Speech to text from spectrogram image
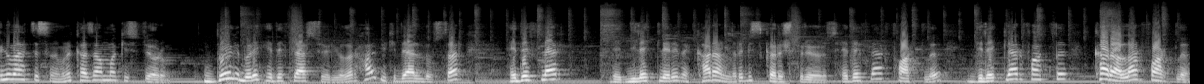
Üniversite sınavını kazanmak istiyorum. Böyle böyle hedefler söylüyorlar. Halbuki değerli dostlar hedefler ve dilekleri ve kararları biz karıştırıyoruz. Hedefler farklı, dilekler farklı, kararlar farklı.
